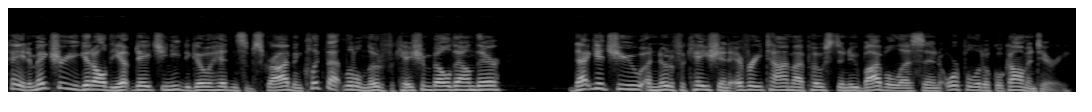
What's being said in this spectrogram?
Hey, to make sure you get all the updates, you need to go ahead and subscribe and click that little notification bell down there. that gets you a notification every time I post a new Bible lesson or political commentary.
